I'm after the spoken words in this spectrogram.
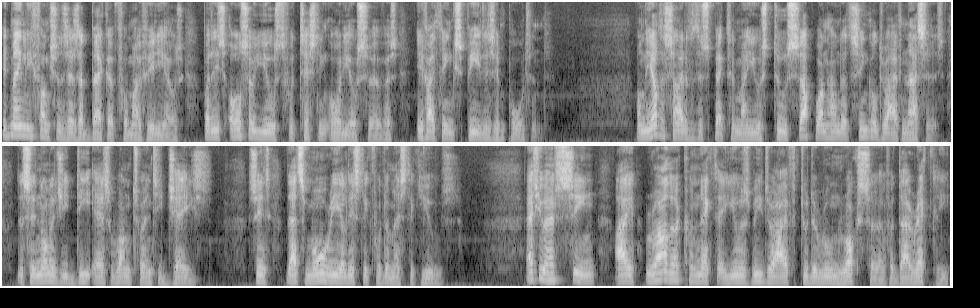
It mainly functions as a backup for my videos but is also used for testing audio servers if I think speed is important. On the other side of the spectrum I use two sub 100 single drive NASes, the Synology DS120Js since that's more realistic for domestic use. As you have seen I rather connect a USB drive to the Roon ROCK server directly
